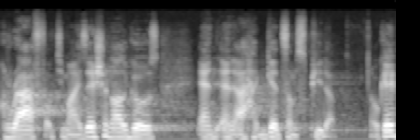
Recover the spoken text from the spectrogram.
graph optimization algos and, and uh, get some speed up. Okay?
